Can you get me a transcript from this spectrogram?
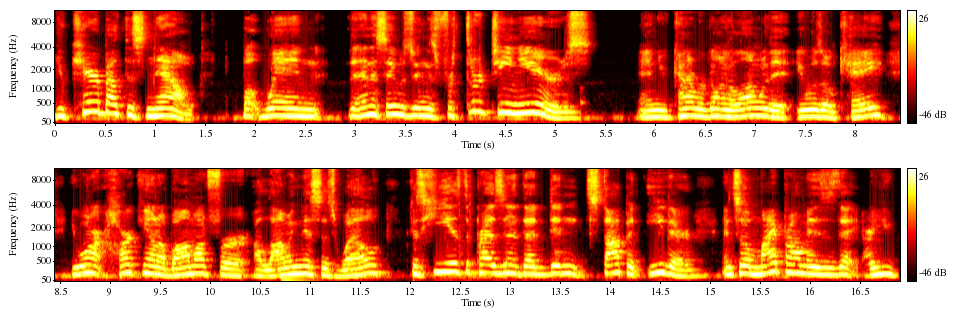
you care about this now, but when the NSA was doing this for 13 years and you kind of were going along with it, it was okay. You aren't harking on Obama for allowing this as well because he is the president that didn't stop it either. And so my problem is, is that are you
